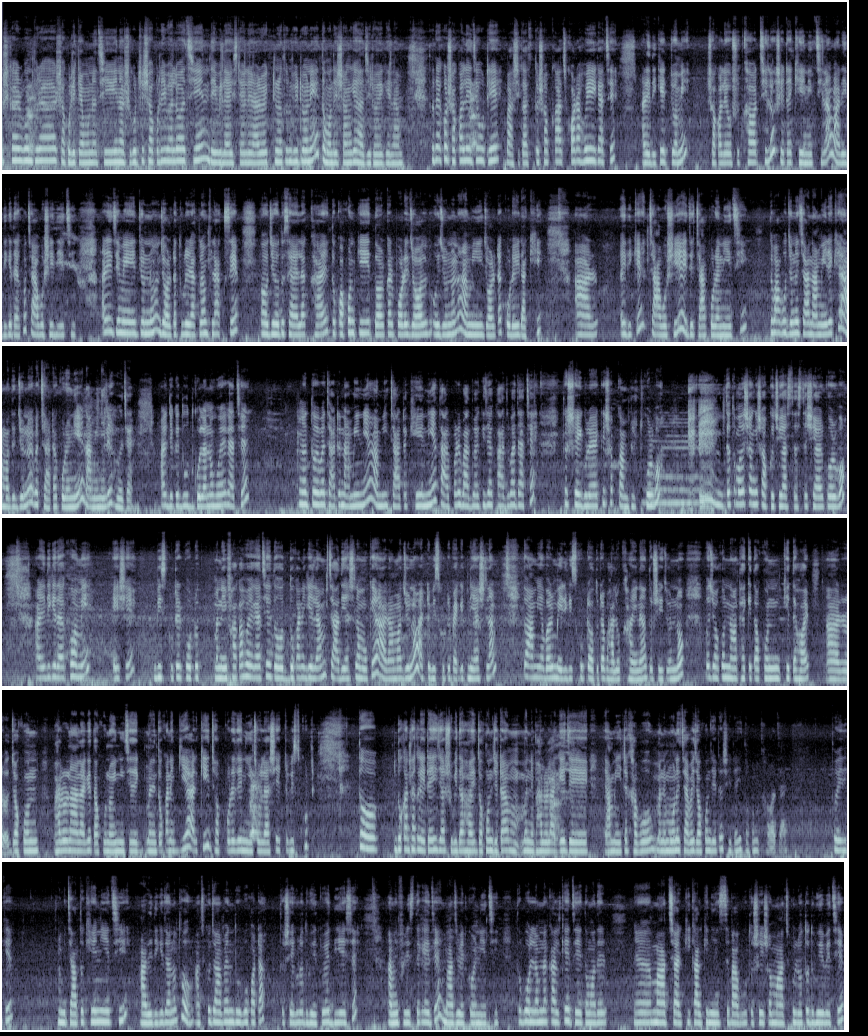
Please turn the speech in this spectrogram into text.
নমস্কার বন্ধুরা, সকলে কেমন আছেন? আশা করছি সকলেই ভালো আছেন। দেবী লাইফস্টাইলের আরও একটি নতুন ভিডিও নিয়ে তোমাদের সঙ্গে হাজির হয়ে গেলাম। তো দেখো, সকালে যে উঠে বাসি কাজ তো সব কাজ করা হয়েই গেছে। আর এদিকে একটু আমি সকালে ওষুধ খাওয়ার ছিল, সেটাই খেয়ে নিচ্ছিলাম। আর এইদিকে দেখো, চা বসিয়ে দিয়েছি। আর এই যে মেয়ের জন্য জলটা তুলে রাখলাম ফ্ল্যাক্সে ও যেহেতু স্যালাক খায়, তো কখন কি দরকার পড়ে জল, ওই জন্য না আমি জলটা করেই রাখি। আর এইদিকে চা বসিয়ে এই যে চা করে নিয়েছি। তো বাবুর জন্য চা নামিয়ে রেখে আমাদের জন্য এবার চাটা করে নিয়ে নামিয়ে নিলে হয়ে যায়। আর এদিকে দুধ গোলানো হয়ে গেছে। তো এবার চাটা নামিয়ে নিয়ে আমি চাটা খেয়ে নিয়ে তারপরে বাদবাকি যা কাজ বাজ আছে, তো সেইগুলো আর কি সব কমপ্লিট করব। তো তোমাদের সঙ্গে সব কিছুই আস্তে আস্তে শেয়ার করব। আর এদিকে দেখো আমি এসে বিস্কুটের কোটো মানে ফাঁকা হয়ে গেছে, তো দোকানে গেলাম, চা দিয়ে আসলাম ওকে, আর আমার জন্য একটা বিস্কুটের প্যাকেট নিয়ে আসলাম। তো আমি আবার মেরি বিস্কুটটা অতটা ভালো খাই না, তো সেই জন্য। ও যখন না থাকে তখন খেতে হয়, আর যখন ভালো না লাগে তখন ওই নিচে মানে দোকানে গিয়ে আর কি ঝপ করে যে নিয়ে চলে আসে একটা বিস্কুট। তো দোকান থাকলে এটাই যা সুবিধা হয়, যখন যেটা মানে ভালো লাগে যে আমি এটা খাব মানে মনে চাবে যখন যেটা সেটাই তখন খাওয়া যায়। তো এইদিকে আমি চা তো খেয়ে নিয়েছি। আর এদিকে জানো তো, আজকেও জামা প্যান্ট ধুবো কটা, তো সেগুলো ধুয়ে ধুয়ে দিয়ে এসে আমি ফ্রিজ থেকে এই যে মাছ বের করে নিয়েছি। তো বললাম না কালকে যে তোমাদের মাছ আর কি কালকে নিয়ে এসছে বাবু, তো সেই সব মাছগুলো তো ধুয়ে বেছে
